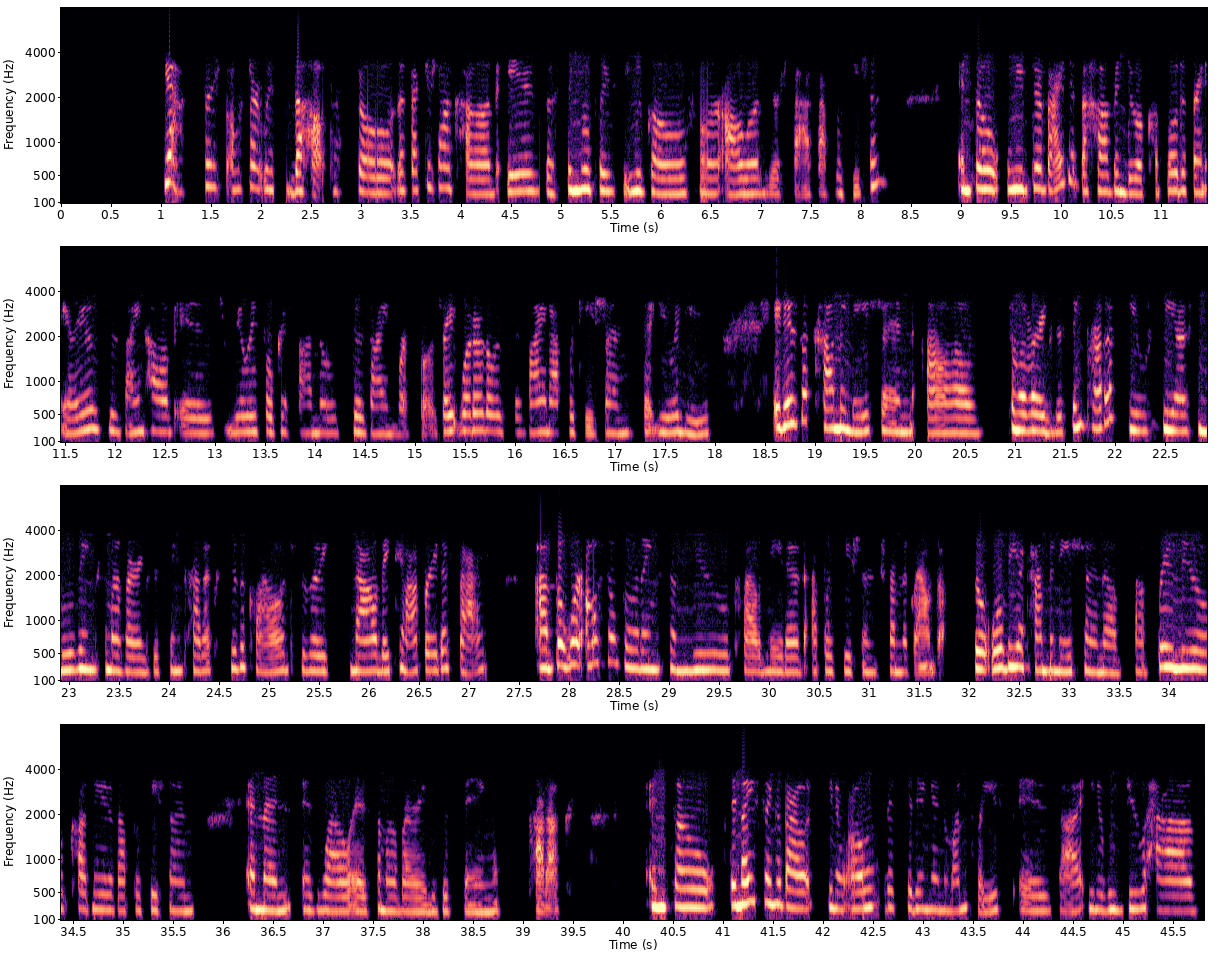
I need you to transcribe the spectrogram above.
Yeah, first I'll start with the hub. So the Factory Hub is the single place that you go for all of your SaaS applications. And so we've divided the hub into a couple of different areas. Design Hub is really focused on those design workflows, right? What are those design applications that you would use? It is a combination of some of our existing products. You'll see us moving some of our existing products to the cloud so that now they can operate as SaaS. Um, but we're also building some new cloud native applications from the ground up. So it will be a combination of, of brand new cloud native applications and then as well as some of our existing products. And so the nice thing about, you know, all of it sitting in one place is that, you know, we do have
